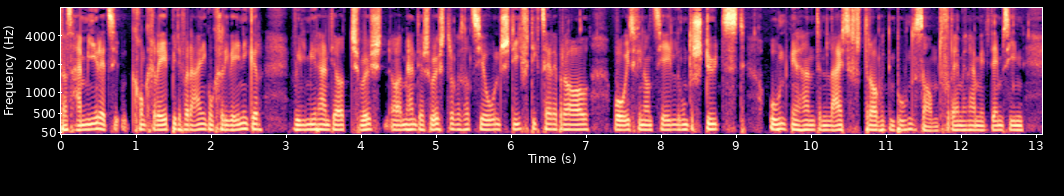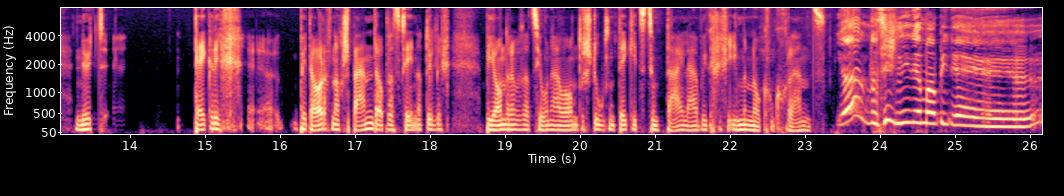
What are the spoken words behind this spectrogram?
Das haben wir jetzt konkret bei der Vereinigung ein bisschen weniger, weil wir haben ja die Schwester, äh, wir haben ja Schwesterorganisation Stiftung Zerebral wo uns finanziell unterstützt und wir haben einen Leistungsvertrag mit dem Bundesamt. Von dem her haben wir in dem Sinn nicht täglich äh, Bedarf nach Spenden, aber das sieht natürlich bei anderen Organisationen auch anders aus und da gibt es zum Teil auch wirklich immer noch Konkurrenz. Ja, das ist nicht einmal bei den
